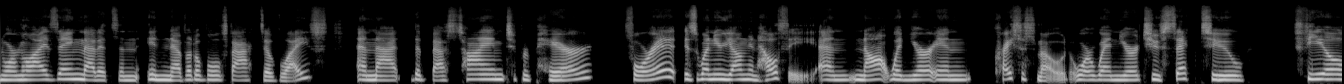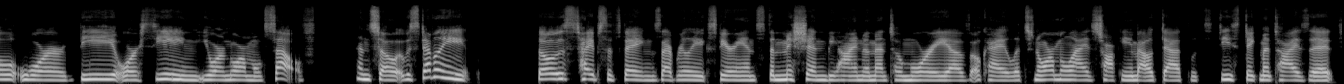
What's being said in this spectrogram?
normalizing that it's an inevitable fact of life and that the best time to prepare for it is when you're young and healthy and not when you're in crisis mode or when you're too sick to feel or be or seeing your normal self. And so it was definitely those types of things that really experienced the mission behind Memento Mori of, okay, let's normalize talking about death. Let's destigmatize it.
